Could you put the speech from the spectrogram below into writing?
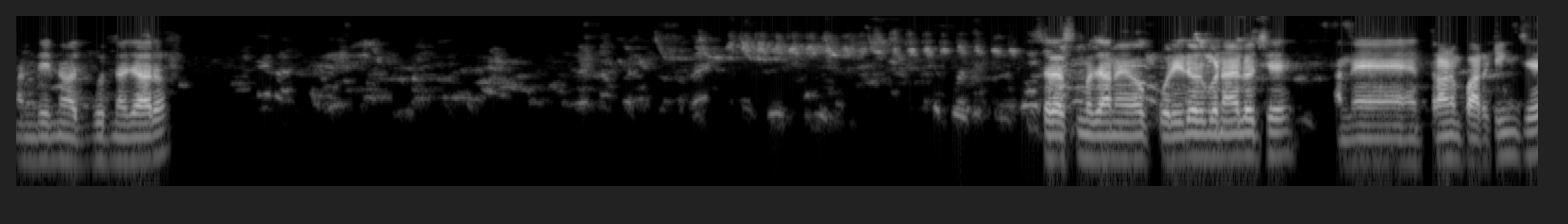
મંદિરનો અદ્ભુત નજારો. સરસ મજાનો એવો કોરિડોર બનાવેલો છે. અને ત્રણ પાર્કિંગ છે.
